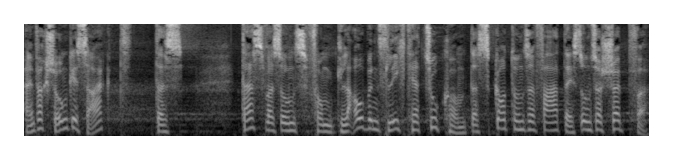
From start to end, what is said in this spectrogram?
einfach schon gesagt, dass das, was uns vom Glaubenslicht herzukommt, dass Gott unser Vater ist, unser Schöpfer,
